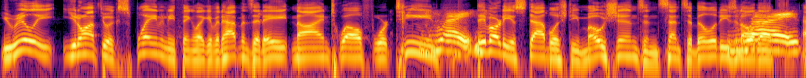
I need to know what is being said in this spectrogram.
you really you don't have to explain anything. Like if it happens at 8, 9, 12, 14, Right. they've already established emotions and sensibilities and all Right. that.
